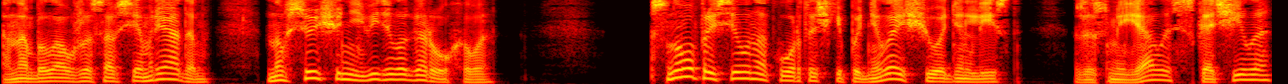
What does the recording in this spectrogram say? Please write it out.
Она была уже совсем рядом, но все еще не видела Горохова. Снова присела на корточки, подняла еще один лист, засмеялась, вскочила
